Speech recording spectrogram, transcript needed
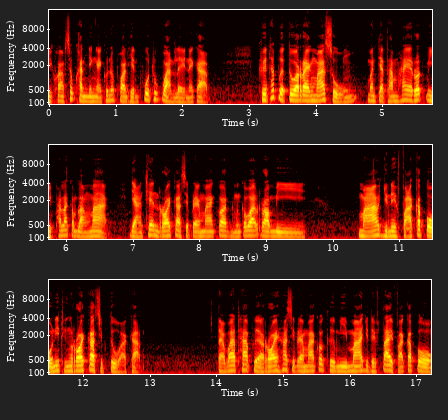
มีความสำคัญยังไงคุณนพรเห็นพูดทุกวันเลยนะครับ คือถ้าเผื่อตัวแรงม้าสูง มันจะทำให้รถมีพละกำลังมาก อย่างเช่น 190 แรงม้าก็เหมือนกับว่าเรามีม้าอยู่ในฝากระโปรงนี้ถึง 190 ตัวครับแต่ว่าถ้าเผื่อ 150 แรงม้าก็คือมีม้าอยู่ในใต้ฝากระโปรง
